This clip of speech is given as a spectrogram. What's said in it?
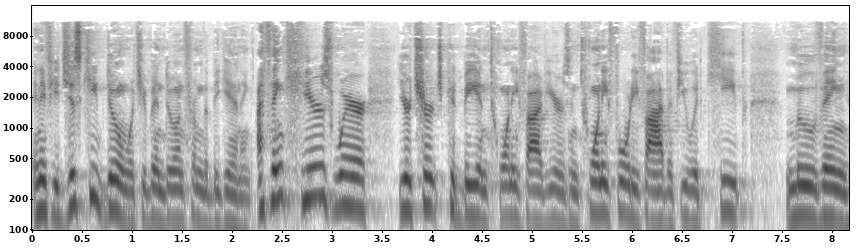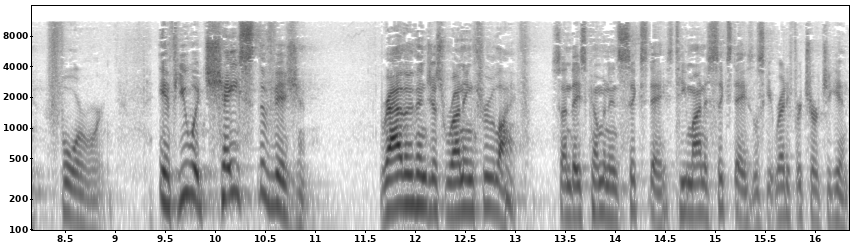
and if you just keep doing what you've been doing from the beginning, I think here's where your church could be in 25 years, in 2045, if you would keep moving forward. If you would chase the vision rather than just running through life. Sunday's coming in six days, T minus six days. Let's get ready for church again.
